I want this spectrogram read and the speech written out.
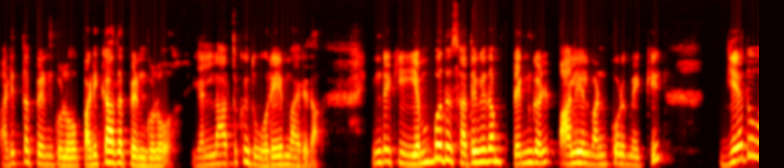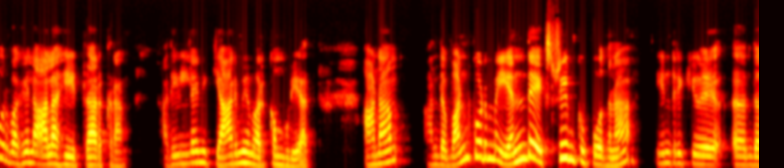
படித்த பெண்களோ படிக்காத பெண்களோ எல்லாத்துக்கும் இது ஒரே மாதிரி தான் இன்றைக்கு எண்பது சதவீதம் பெண்கள் பாலியல் வன்கொடுமைக்கு ஏதோ ஒரு வகையில் ஆளாகிட்டு தான் இருக்கிறாங்க. அது இல்லைன்னு யாருமே மறுக்க முடியாது. ஆனால் அந்த வன்கொடுமை எந்த எக்ஸ்ட்ரீமுக்கு போகுதுன்னா இன்றைக்கு அந்த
